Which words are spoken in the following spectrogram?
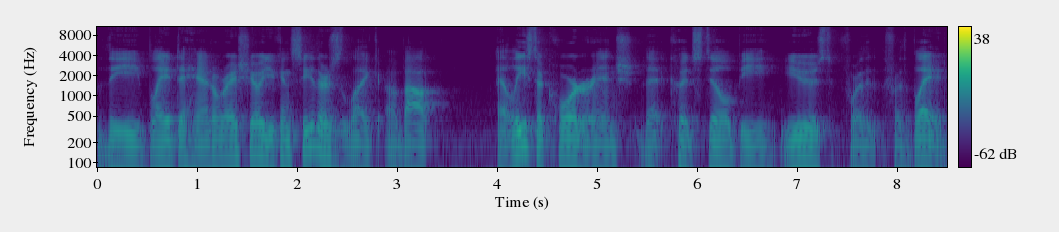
the blade to handle ratio. You can see there's like about at least a quarter inch that could still be used for the for the blade.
